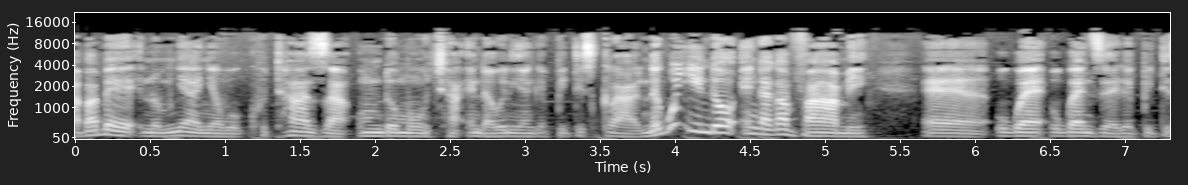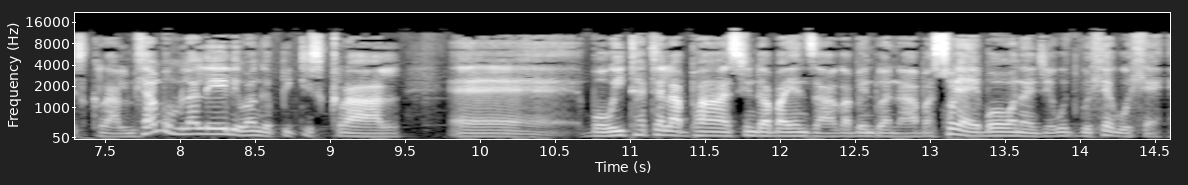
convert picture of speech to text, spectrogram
Ababe nomnyanya wokukhuthaza umuntu omutsha endaweni yangepitiscral nekuyinto engakavami eh ukwe- ukwenzeka epitiscral mhlawumbe umlaleli wangepitiscral eh bowuyithathela phasi into abayenzako abantwana aba. So yayibona nje ukuthi kuhle kuhle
